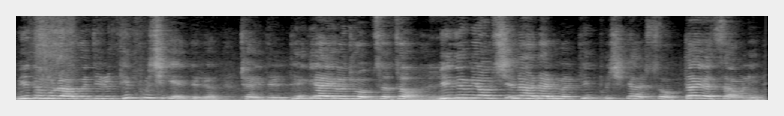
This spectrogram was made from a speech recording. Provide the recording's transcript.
믿음으로 아버지를 기쁘시게 해드려 저희들 되게 하여 주옵소서. 믿음이 없이는 하나님을 기쁘시게 할 수 없다여 싸우니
